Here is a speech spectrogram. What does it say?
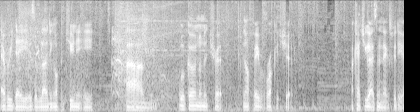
Every day is a learning opportunity. Um we're going on a trip in our favorite rocket ship. I'll catch you guys in the next video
